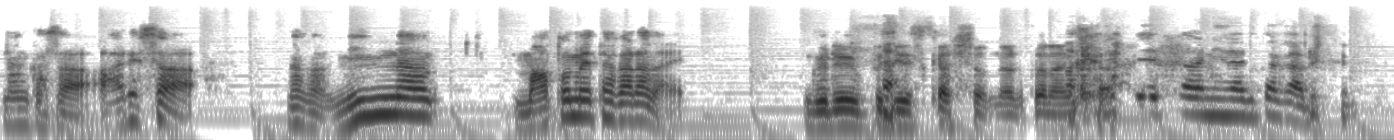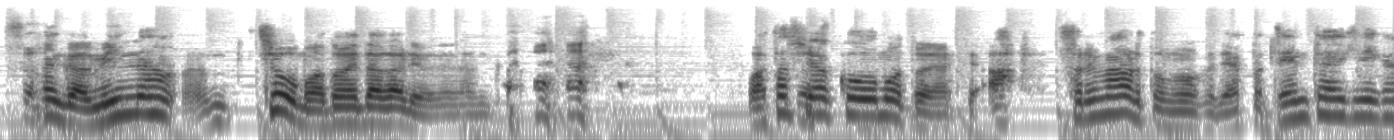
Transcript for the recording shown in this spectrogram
なんかさ、あれさ、なんかみんなまとめたがらない？グループディスカッションになるとなんか、ーターになりたがるそうなんかみんな超まとめたがるよね、なんか。私はこう思うとじゃなくて、あそれもあると思うけど、やっぱ全体的に考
